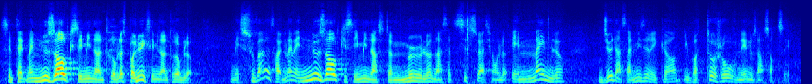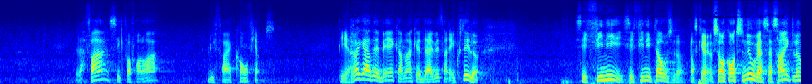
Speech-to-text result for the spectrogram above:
c'est peut-être même nous autres qui s'est mis dans le trouble. Là, ce n'est pas lui qui s'est mis dans le trouble. Là. Mais souvent, ça va être même nous autres qui s'est mis dans ce mur-là, dans cette situation-là. Et même là, Dieu, dans sa miséricorde, il va toujours venir nous en sortir. L'affaire, c'est qu'il va falloir lui faire confiance. Puis regardez bien comment que David s'en... Écoutez, là, c'est fini, c'est finitos, là. Parce que si on continue au verset 5, là,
